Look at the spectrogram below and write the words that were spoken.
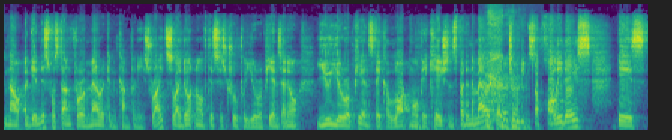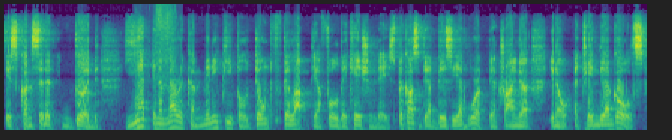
now, again, this was done for American companies, right? So I don't know if this is true for Europeans. I know you Europeans take a lot more vacations, but in America, two weeks of holidays is is considered good. Yet in America, many people don't fill up their full vacation days because they're busy at work. They're trying to, you know, attain their goals.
